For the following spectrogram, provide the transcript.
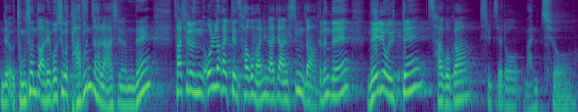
근데 동선도 안 해보시고 답은 잘 아시는데 사실은 올라갈 땐 사고 많이 나지 않습니다. 그런데 내려올 때 사고가 실제로 많죠.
